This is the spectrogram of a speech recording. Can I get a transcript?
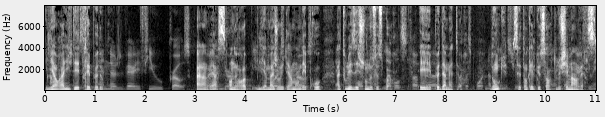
Il y a en réalité très peu de pros. À l'inverse, en Europe, il y a majoritairement des pros à tous les échelons de ce sport et peu d'amateurs. Donc, c'est en quelque sorte le schéma inverse.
